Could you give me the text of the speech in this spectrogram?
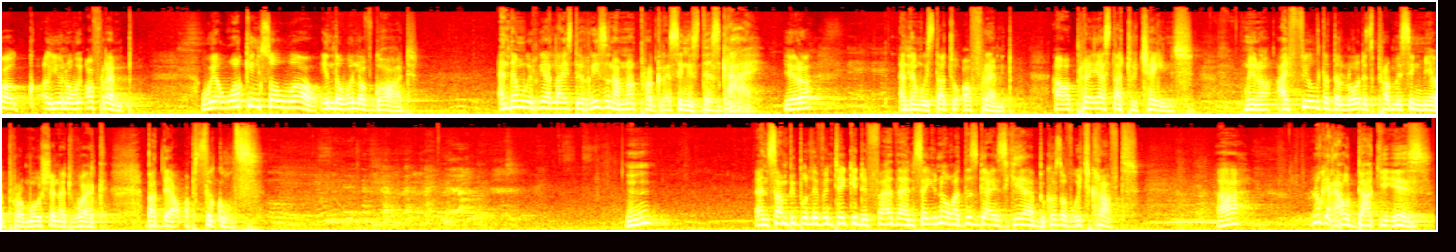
you know, we off ramp. We are walking so well in the will of God. And then we realize the reason I'm not progressing is this guy, you know? And then we start to off ramp. Our prayers start to change. You know, I feel that the Lord is promising me a promotion at work, but there are obstacles. hmm? And some people even take it further and say, you know what, this guy is here because of witchcraft. Huh? Look at how dark he is.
